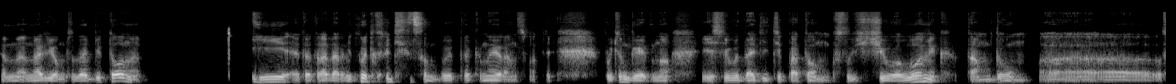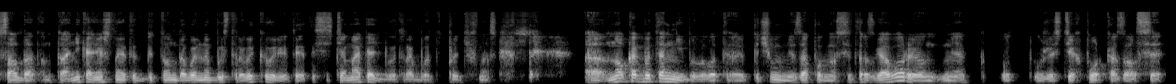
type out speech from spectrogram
нальем туда бетона, и этот радар не будет крутиться, он будет только на Иран смотреть. Путин говорит, но если вы дадите потом, в случае чего, ломик там двум э, солдатам, то они, конечно, этот бетон довольно быстро выковыряют, и эта система опять будет работать против нас. А, но как бы там ни было, вот э, почему мне запомнился этот разговор, и он мне вот уже с тех пор казался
